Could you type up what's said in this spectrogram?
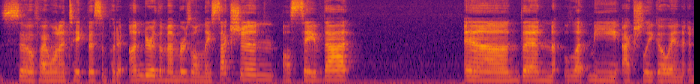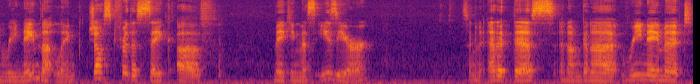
So if I want to take this and put it under the members only section, I'll save that. And then let me actually go in and rename that link just for the sake of making this easier. So I'm going to edit this and I'm going to rename it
